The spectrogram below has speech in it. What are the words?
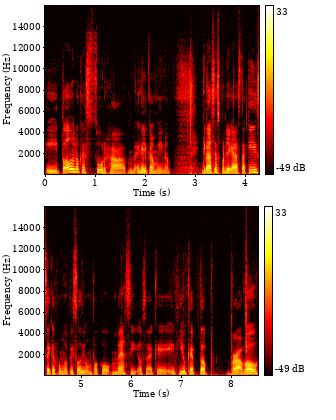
y todo lo que surja en el camino. Gracias por llegar hasta aquí. Sé que fue un episodio un poco messy, o sea que if you kept up, bravo.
